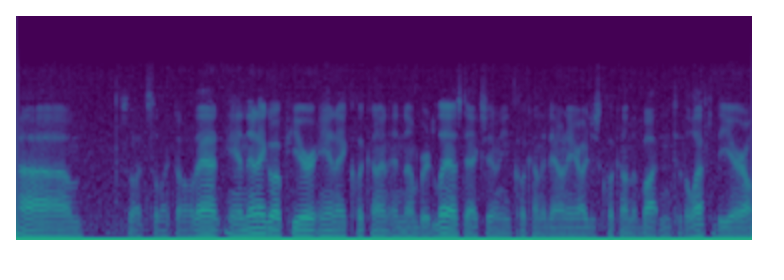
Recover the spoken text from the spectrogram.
Um, so let's select all that. And then I go up here and I click on a numbered list. Actually, I don't need to click on the down arrow. I just click on the button to the left of the arrow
